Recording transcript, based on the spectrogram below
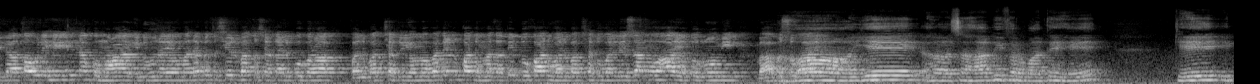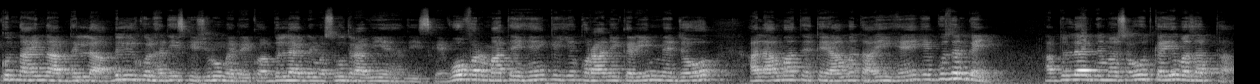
إلى قوله إنكم عائدون يوم نبطش البطشة الكبرى فالبطشة يوم بدر قد متت الدخان والبطشة واللسان وآية الرومي باب ہاں یہ ہاں، صحابی فرماتے ہیں کہ کن عند عبداللہ۔ بالکل حدیث کی شروع میں دیکھو عبداللہ ابن مسعود راوی ہیں حدیث کے۔ وہ فرماتے ہیں کہ یہ قرآن کریم میں جو علامات قیامت آئی ہیں، یہ گزر گئیں۔ عبداللہ ابن مسعود کا یہ مذہب تھا۔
